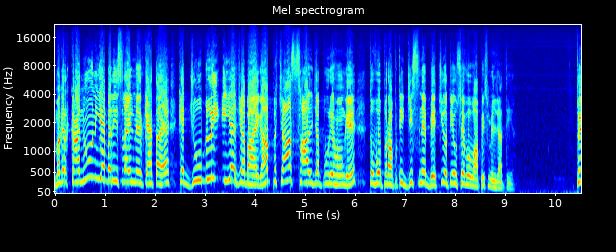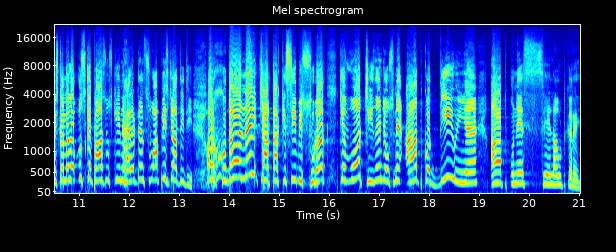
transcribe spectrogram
مگر قانون یہ بنی اسرائیل میں کہتا ہے کہ جوبلی ایئر جب آئے گا پچاس سال جب پورے ہوں گے تو وہ پراپرٹی جس نے بیچی ہوتی ہے اسے وہ واپس مل جاتی ہے۔ تو اس کا مطلب اس کے پاس اس کی انہیریٹنس واپس جاتی تھی۔ اور خدا نہیں چاہتا کسی بھی صورت کہ وہ چیزیں جو اس نے آپ کو دی ہوئی ہیں، آپ انہیں سیل آؤٹ کریں۔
